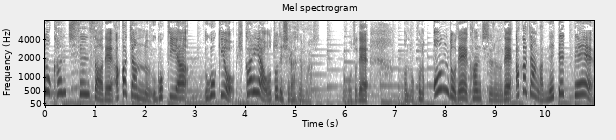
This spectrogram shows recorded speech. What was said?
度感知センサーで赤ちゃんの動きや動きを光や音で知らせます。ということであのこの温度で感知するので赤ちゃんが寝てて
